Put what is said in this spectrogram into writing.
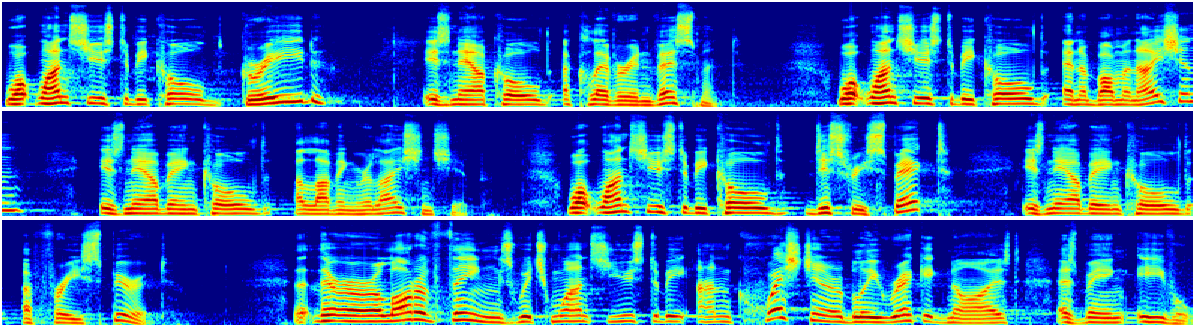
What once used to be called greed is now called a clever investment. What once used to be called an abomination is now being called a loving relationship. What once used to be called disrespect is now being called a free spirit. There are a lot of things which once used to be unquestionably recognized as being evil.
